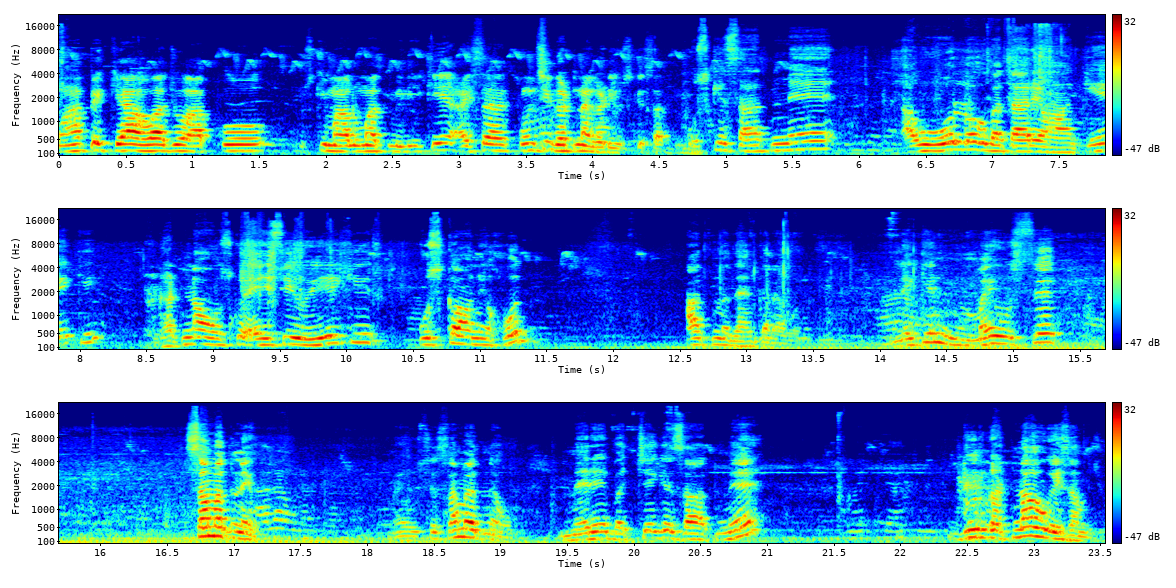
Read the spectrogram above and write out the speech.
वहाँ पे क्या हुआ जो आपको उसकी मालूम मिली कि ऐसा कौन सी घटना घड़ी उसके साथ उसके साथ में अब वो लोग बता रहे वहाँ के कि घटना उसको ऐसी हुई कि उसका उन्हें खुद आत्मदहन करा बोल। लेकिन मैं उससे समझ नहीं हूँ। मैं उससे समझ नहीं हूँ। मेरे बच्चे के साथ में दुर्घटना हो गई समझो।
